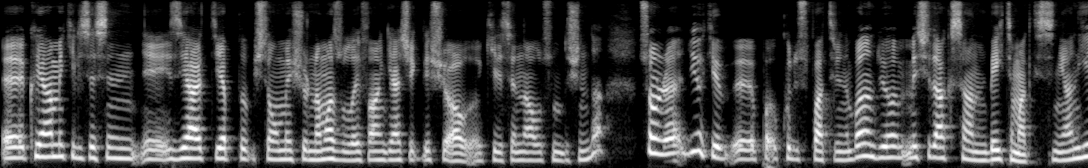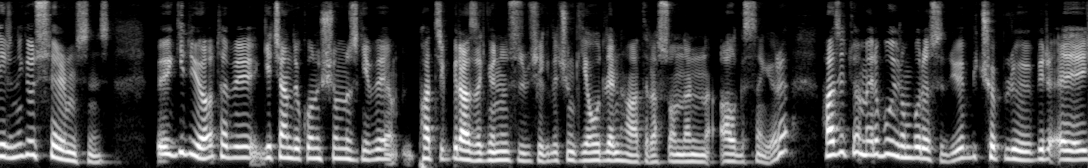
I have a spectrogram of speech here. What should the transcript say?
e, Kıyamet Kilisesi'nin e, ziyaret yapıp işte o meşhur namaz olayı falan gerçekleşiyor kilisenin avlusunun dışında. Sonra diyor ki e, Kudüs Patriğine bana diyor Mescid-i Aksa'nın Beyt-i Makdis'in yani yerini gösterir misiniz? Böyle gidiyor. Tabii geçen de konuştuğumuz gibi Patrick biraz da gönülsüz bir şekilde çünkü Yahudilerin hatırası onların algısına göre. Hazreti Ömer'e buyurun burası diyor. Bir çöplüğü, bir e,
